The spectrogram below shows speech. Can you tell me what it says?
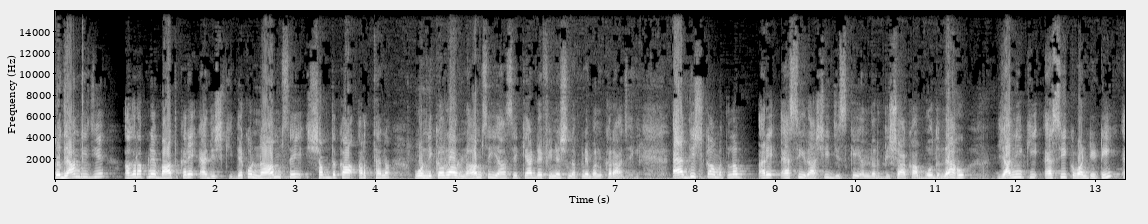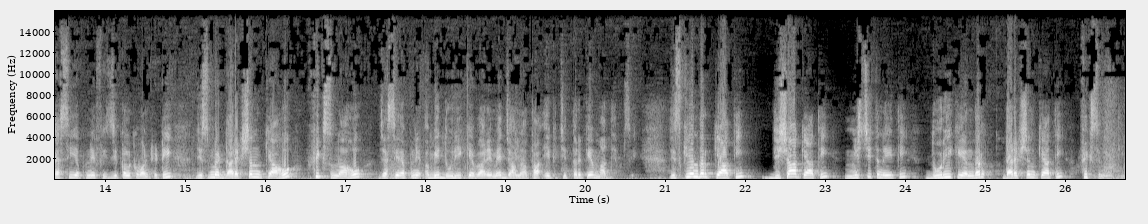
तो ध्यान दीजिए, अगर अपने बात करें एदिश की, देखो नाम से शब्द का अर्थ है ना, वो निकल रहा है और नाम से यहाँ से क्या डेफिनेशन अपने बनकर आ जाएगी। एदिश का मतलब अरे ऐसी राशि जिसके अंदर दिशा का बोध न हो, यानी कि ऐसी क्वांटिटी ऐसी अपने फ़िज़िकल क्वांटिटी जिसमें डायरेक्शन क्या हो फिक्स ना हो, जैसे अपने अभी दूरी के बारे में जाना था एक चित्र के माध्यम से। जिसके अंदर क्या थी, दिशा क्या थी, निश्चित नहीं थी, दूरी के अंदर डायरेक्शन क्या थी फिक्स नहीं थी।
